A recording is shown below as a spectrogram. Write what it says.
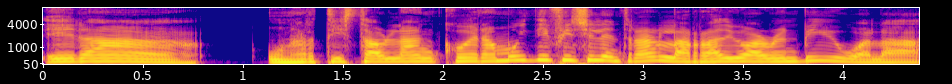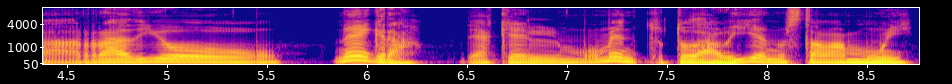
era un artista blanco era muy difícil entrar a la radio RB o a la radio negra de aquel momento. Todavía no estaba muy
